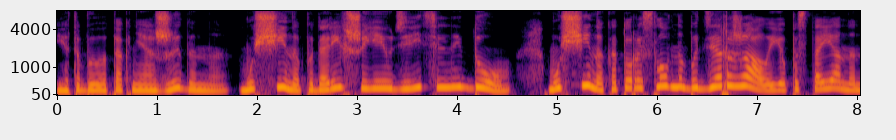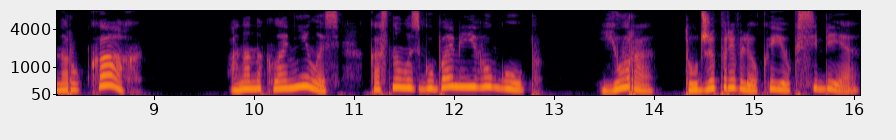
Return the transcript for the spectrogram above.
И это было так неожиданно. Мужчина, подаривший ей удивительный дом, мужчина, который словно бы держал ее постоянно на руках. Она наклонилась, коснулась губами его губ. Юра тут же привлек ее к себе.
